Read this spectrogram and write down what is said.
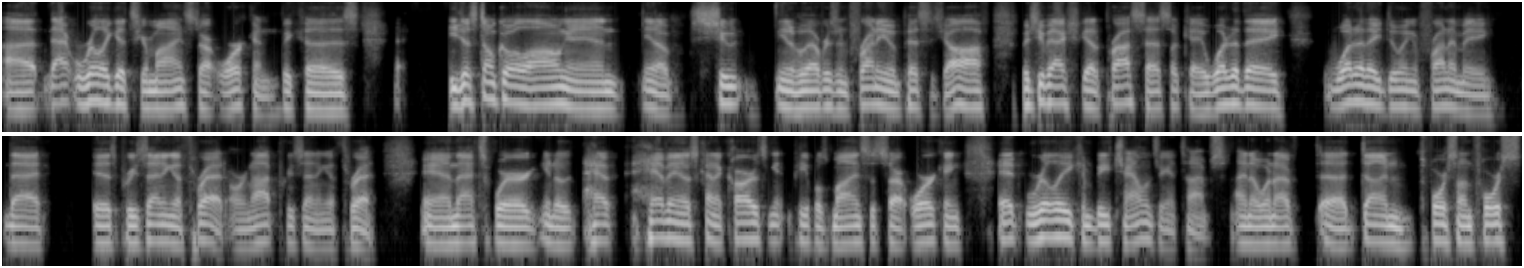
Uh, that really gets your mind start working because you just don't go along and you know shoot you know whoever's in front of you and pisses you off, but you've actually got to process. Okay, what are they? What are they doing in front of me that is presenting a threat or not presenting a threat. And that's where you know have, having those kind of cards and getting people's minds to start working it really can be challenging at times. I know when i've uh, done force on force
